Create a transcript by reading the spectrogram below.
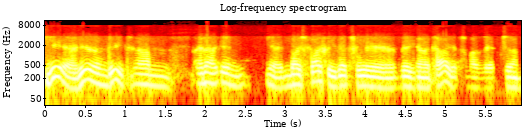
Yeah, yeah, indeed. Um, and, uh, and yeah, most likely that's where they're going to target some of that. Um,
